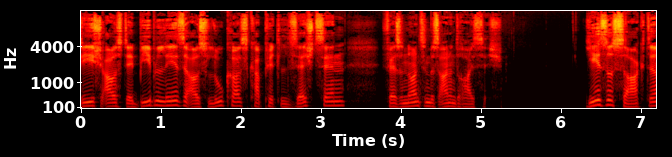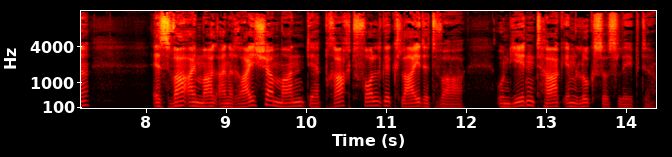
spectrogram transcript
die ich aus der Bibel lese, aus Lukas Kapitel 16, Verse 19 bis 31. Jesus sagte, es war einmal ein reicher Mann, der prachtvoll gekleidet war und jeden Tag im Luxus lebte.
